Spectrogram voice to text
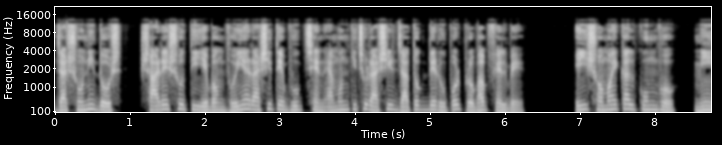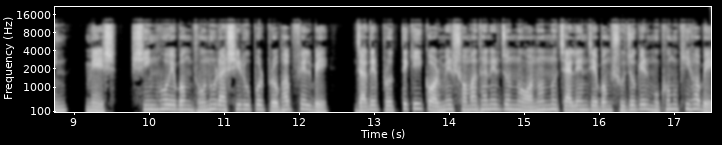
যা শনি দোষ, সাড়ে সতী এবং ধৈয়া রাশিতে ভুগছেন এমন কিছু রাশির জাতকদের উপর প্রভাব ফেলবে। এই সময়কাল কুম্ভ, মীন, মেষ, সিংহ এবং ধনু রাশির উপর প্রভাব ফেলবে, যাদের প্রত্যেকেই কর্মের সমাধানের জন্য অনন্য চ্যালেঞ্জ এবং সুযোগের মুখোমুখি হবে,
